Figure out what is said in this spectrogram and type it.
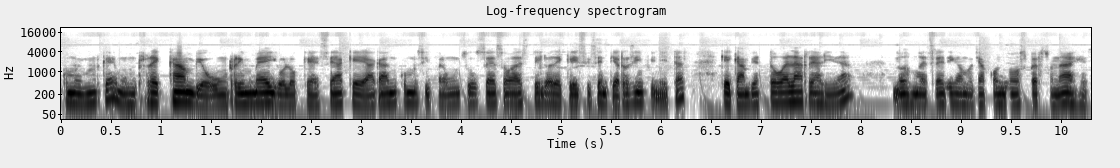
como un recambio, un remake o lo que sea, que hagan como si fuera un suceso a estilo de Crisis en Tierras Infinitas, que cambie toda la realidad, nos muestre, digamos, ya con nuevos personajes.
